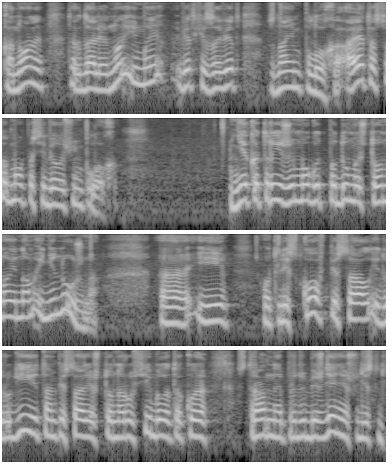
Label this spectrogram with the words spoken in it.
каноны и так далее. Но и мы Ветхий Завет знаем плохо. А это само по себе очень плохо. Некоторые же могут подумать, что оно и нам и не нужно. Э, и вот Лесков писал, и другие там писали, что на Руси было такое странное предубеждение, что, дескать,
